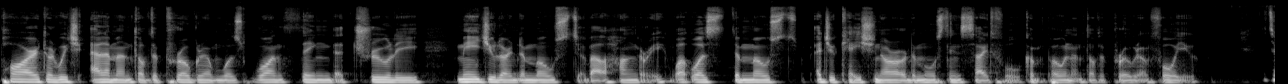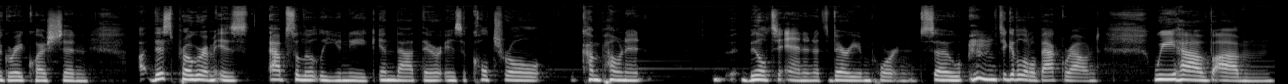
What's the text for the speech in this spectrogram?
part or which element of the program was one thing that truly made you learn the most about Hungary? What was the most educational or the most insightful component of the program for you? That's a great question. Uh, this program is absolutely unique in that there is a cultural component built in, and it's very important. So, to give a little background, we have um,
